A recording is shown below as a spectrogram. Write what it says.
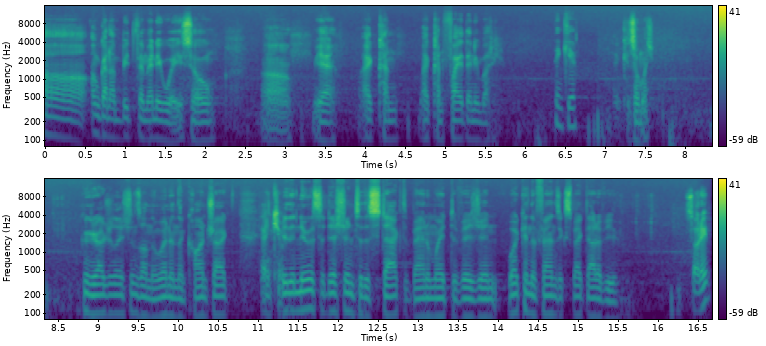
Uh, I'm gonna beat them anyway. So uh, yeah, I can I can't fight anybody. Thank you. Thank you so much. Congratulations on the win and the contract. Thank you. You're the newest addition to the stacked bantamweight division. What can the fans expect out of you? Sorry?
